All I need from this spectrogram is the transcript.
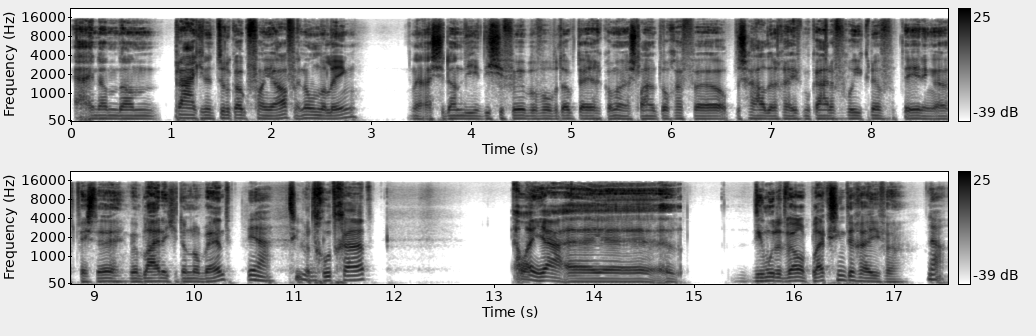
Ja, en dan, dan praat je natuurlijk ook van je af en onderling. Nou, als je dan die, die chauffeur bijvoorbeeld ook tegenkomt... dan slaan we toch even op de schouder en geven elkaar een goede knuffeltering. Tenminste, ik ben blij dat je er nog bent. Ja, Dat tuurlijk. het goed gaat. Alleen ja, eh, die moet het wel een plek zien te geven. Ja.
